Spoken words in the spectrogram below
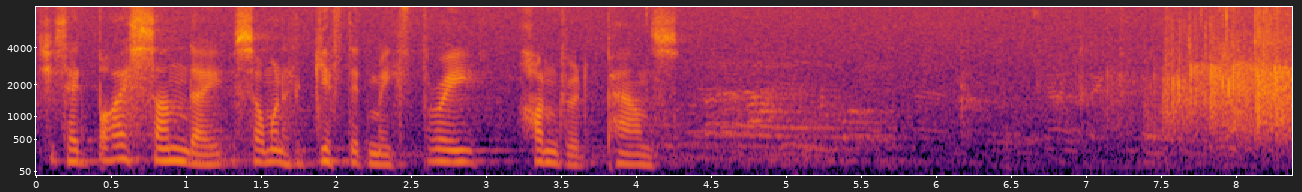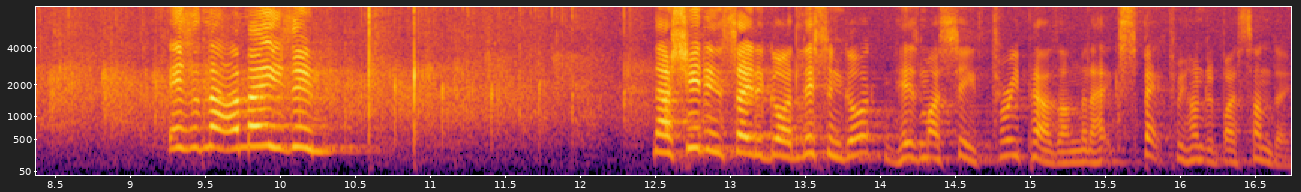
She said, By Sunday, someone had gifted me 300 pounds. Isn't that amazing? Now, she didn't say to God, Listen, God, here's my seed, three pounds. I'm going to expect 300 by Sunday.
